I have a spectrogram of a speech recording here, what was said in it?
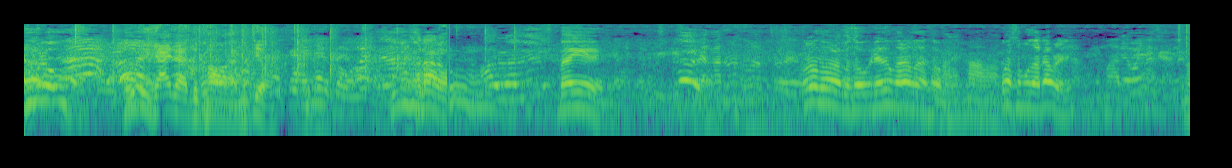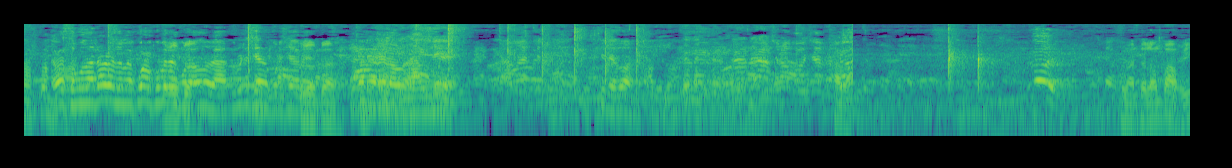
ဘူးမလို့ဘူးသူရိုက်တာသူထောင်းလိုက်မကြည့်ဘူးခဏတော့မင်းရဲ့ဘယ်ကတော့တော့မဆုံးအနည်းဆုံး9000မှဆုံးမှာကိုကစမူတာတောက်တယ်လေ င်းတာရှင်းတယ်ရှင်းတယ်ကွာတက်နေတယ်ဟုတ်လားဒီမှာတလုံးပေါက်ပြီ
